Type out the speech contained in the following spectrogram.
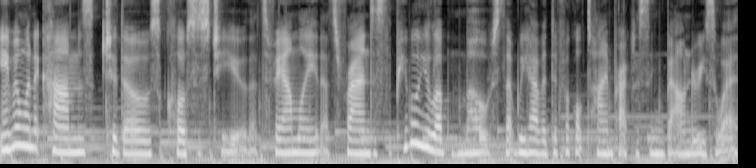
even when it comes to those closest to you that's family, that's friends, it's the people you love most that we have a difficult time practicing boundaries with.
